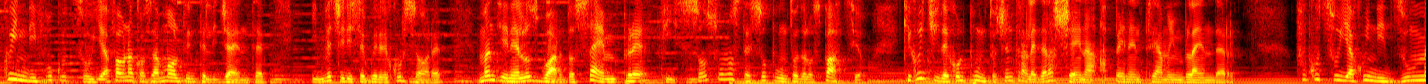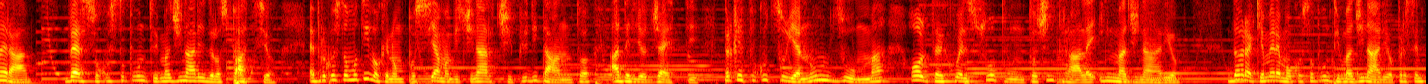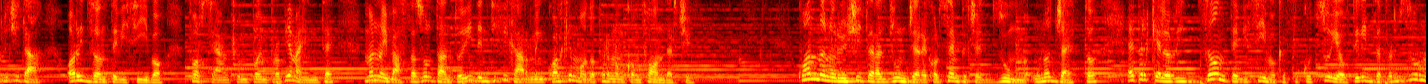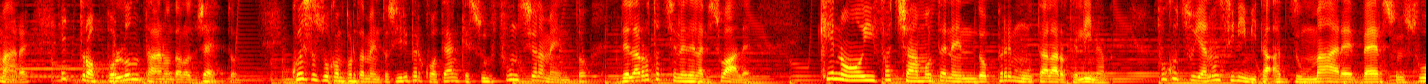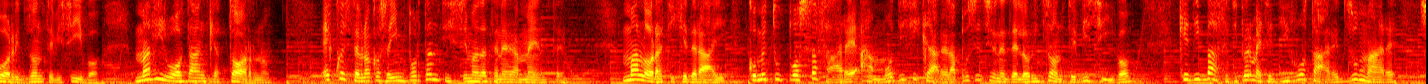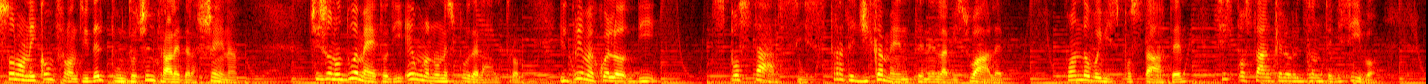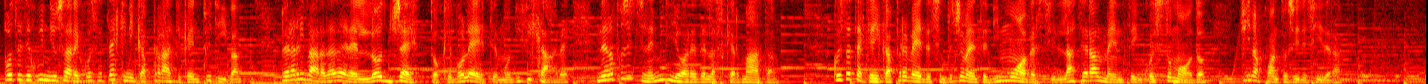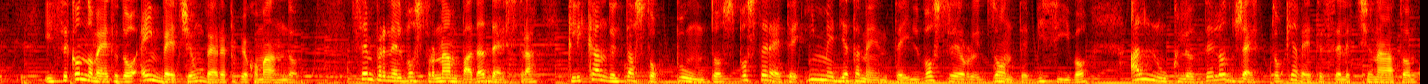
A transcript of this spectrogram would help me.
Quindi Fukutsuya fa una cosa molto intelligente. Invece di seguire il cursore, mantiene lo sguardo sempre fisso su uno stesso punto dello spazio, che coincide col punto centrale della scena appena entriamo in Blender. Fukutsuya quindi zoomerà verso questo punto immaginario dello spazio. È per questo motivo che non possiamo avvicinarci più di tanto a degli oggetti, perché Fukutsuya non zooma oltre quel suo punto centrale immaginario. Da ora chiameremo questo punto immaginario per semplicità orizzonte visivo, forse anche un po' impropriamente, ma a noi basta soltanto identificarlo in qualche modo per non confonderci. Quando non riuscite a raggiungere col semplice zoom un oggetto è perché l'orizzonte visivo che Fukutsuya utilizza per zoomare è troppo lontano dall'oggetto. Questo suo comportamento si ripercuote anche sul funzionamento della rotazione nella visuale, che noi facciamo tenendo premuta la rotellina. Fukutsuya non si limita a zoomare verso il suo orizzonte visivo, ma vi ruota anche attorno. E questa è una cosa importantissima da tenere a mente. Ma allora ti chiederai come tu possa fare a modificare la posizione dell'orizzonte visivo che di base ti permette di ruotare e zoomare solo nei confronti del punto centrale della scena. Ci sono due metodi e uno non esclude l'altro. Il primo è quello di spostarsi strategicamente nella visuale, quando voi vi spostate, si sposta anche l'orizzonte visivo. Potete quindi usare questa tecnica pratica e intuitiva per arrivare ad avere l'oggetto che volete modificare nella posizione migliore della schermata. Questa tecnica prevede semplicemente di muoversi lateralmente in questo modo fino a quanto si desidera. Il secondo metodo è invece un vero e proprio comando. Sempre nel vostro numpad a destra Cliccando il tasto punto sposterete immediatamente il vostro orizzonte visivo al nucleo dell'oggetto che avete selezionato.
